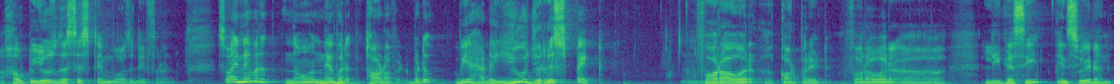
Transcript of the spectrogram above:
how to use the system was different. So I never no never thought of it. But we had a huge respect for our uh, corporate, for our uh, legacy in Sweden.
